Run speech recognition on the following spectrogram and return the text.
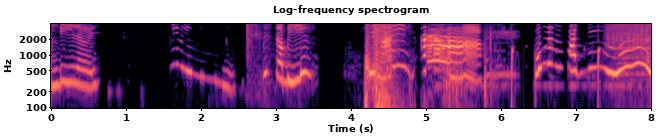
นดีเลยมิสเตอร์บีสใช่ไหมอ่ากูยังฝันดีอยู่เลย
